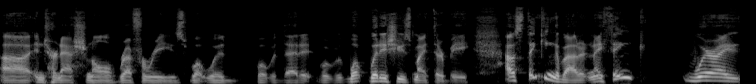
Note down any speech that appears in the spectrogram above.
uh, international referees? What would what would that what, what issues might there be? I was thinking about it, and I think where I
